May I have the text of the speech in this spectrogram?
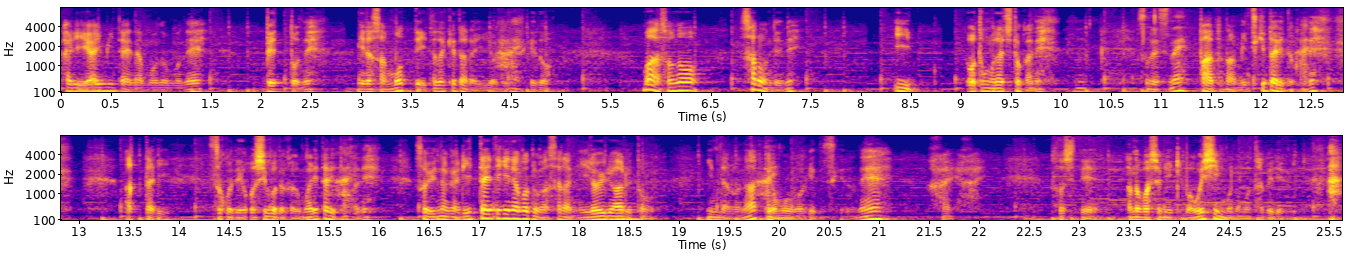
張り合いみたいなものもね別途ね皆さん持っていただけたらいいわけですけど、はい、まあそのサロンでねいいお友達とかね、うん、そうですね。パートナー見つけたりとかね、はい、あったりそこでお仕事が生まれたりとかね、はい、そういうなんか立体的なことがさらにいろいろあるといいんだろうなって思うわけですけどね、はい、はいはい。そしてあの場所に行けば美味しいものも食べれるみたいな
